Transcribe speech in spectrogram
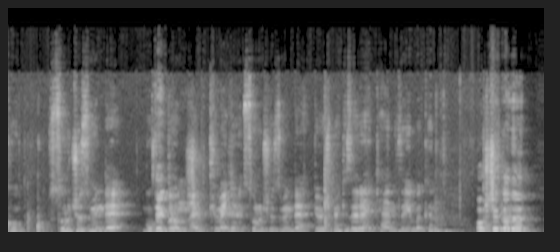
Ku- Soru çözümünde bu Tekrar videonun buluşalım, evet, kümelerin soru çözümünde görüşmek üzere. Kendinize iyi bakın. Hoşçakalın.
